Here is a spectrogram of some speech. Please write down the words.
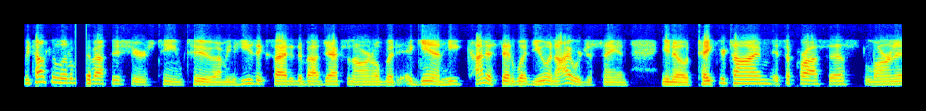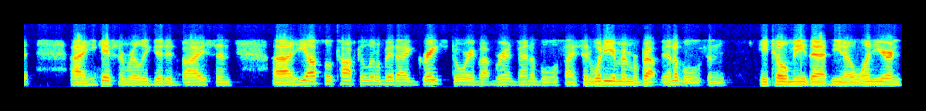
we talked a little bit about this year's team too. I mean he's excited about Jackson Arnold, but again he kind of said what you and I were just saying. You know, take your time. It's a process. Learn it uh, he gave some really good advice, and uh, he also talked a little bit a great story about Brent Venables. I said, "What do you remember about Venables?" And he told me that you know one year in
